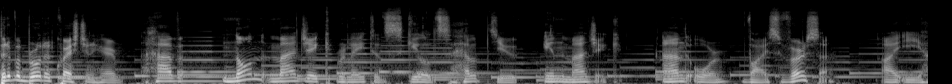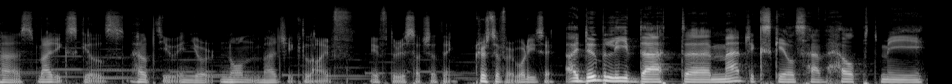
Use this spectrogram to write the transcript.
Bit of a broader question here. Have non-magic related skills helped you in magic and or vice versa? i.e. has magic skills helped you in your non-magic life if there is such a thing? Christopher, what do you say? I do believe that uh, magic skills have helped me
